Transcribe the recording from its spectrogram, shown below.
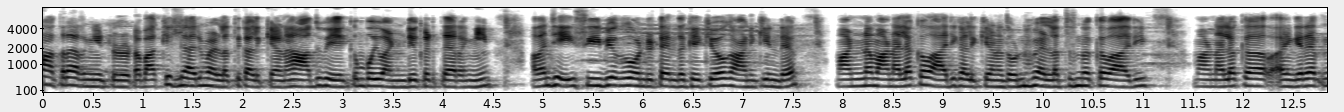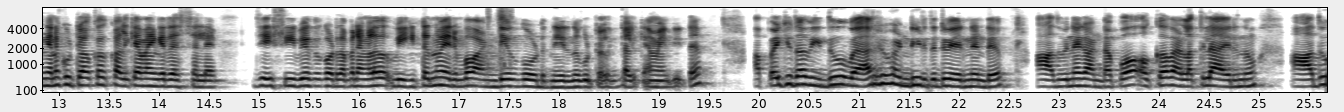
മാത്രമേ ഇറങ്ങിയിട്ടുള്ളൂ കേട്ടോ ബാക്കി എല്ലാവരും വെള്ളത്തിൽ കളിക്കുകയാണ്. ആദു വേഗം പോയി വണ്ടിയൊക്കെ എടുത്ത് ഇറങ്ങി. അവൻ ജെ സി ബി ഒക്കെ കൊണ്ടിട്ട് എന്തൊക്കെയൊക്കെയോ കാണിക്കുന്നുണ്ട്. മണ്ണ് മണലൊക്കെ വാരി കളിക്കുകയാണ് തോന്നുന്നു വെള്ളത്തിൽ നിന്നൊക്കെ വാരി മണലൊക്കെ ഭയങ്കര ഇങ്ങനെ കുട്ടികൾക്കൊക്കെ കളിക്കാൻ ഭയങ്കര രസമല്ലേ ജെ സി ബി ഒക്കെ കൊടുത്തു. അപ്പോൾ ഞങ്ങൾ വീട്ടിൽ നിന്ന് വരുമ്പോൾ വണ്ടിയൊക്കെ കൊടുന്നിരുന്നു കുട്ടികൾക്ക് കളിക്കാൻ വേണ്ടിയിട്ട്. അപ്പോഴേക്കും ഇതാ വിധു വേറൊരു വണ്ടി എടുത്തിട്ട് വരുന്നുണ്ട്. ആദുവിനെ കണ്ടപ്പോൾ ഒക്കെ വെള്ളത്തിലായിരുന്നു. ആദു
